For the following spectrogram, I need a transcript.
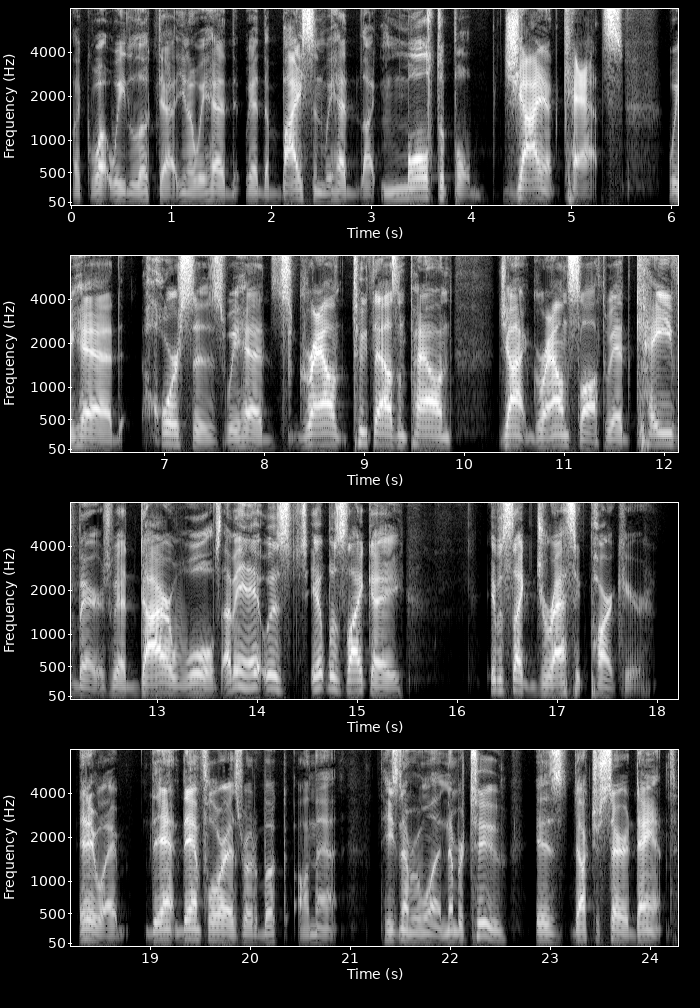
Like what we looked at, you know, we had we had the bison, we had like multiple giant cats, we had horses, we had ground two thousand pound giant ground sloth, we had cave bears, we had dire wolves. I mean, it was it was like a it was like Jurassic Park here. Anyway, Dan, Dan Flores wrote a book on that. He's number one. Number two is Dr. Sarah Dant.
